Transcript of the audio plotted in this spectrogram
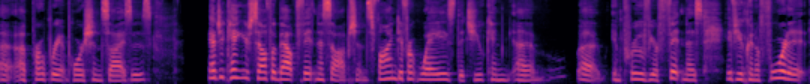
uh, appropriate portion sizes Educate yourself about fitness options. Find different ways that you can uh, uh, improve your fitness if you can afford it.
